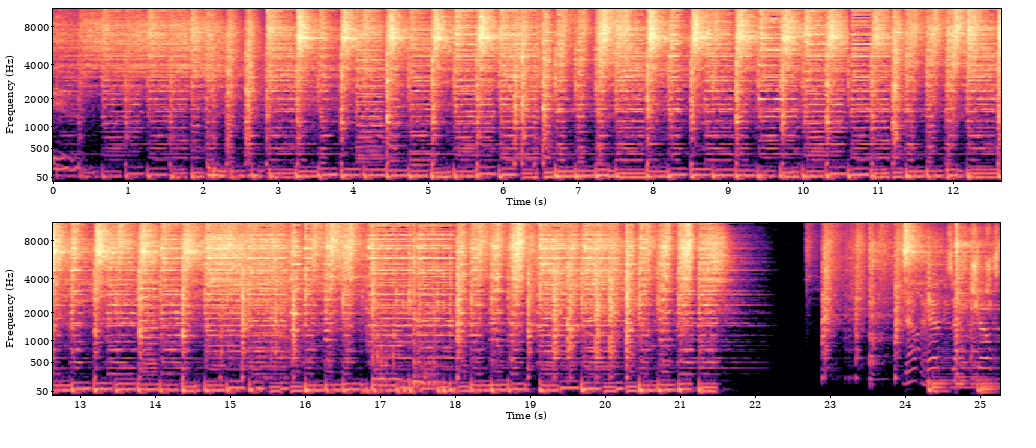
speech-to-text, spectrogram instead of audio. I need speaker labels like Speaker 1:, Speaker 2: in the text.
Speaker 1: Now the heads and shelves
